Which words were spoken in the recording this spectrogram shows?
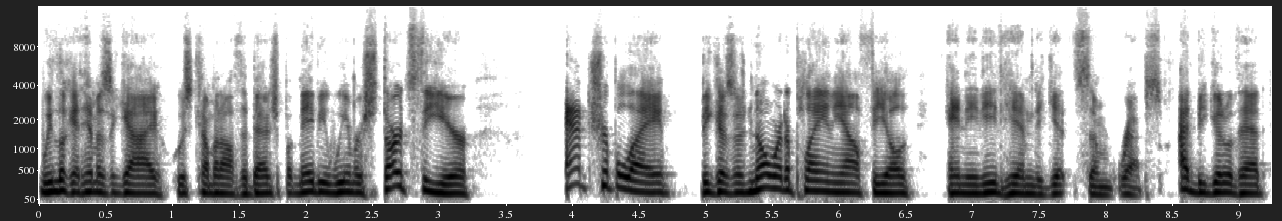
we look at him as a guy who's coming off the bench, but maybe Wiemer starts the year at AAA because there's nowhere to play in the outfield and you need him to get some reps. I'd be good with that.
